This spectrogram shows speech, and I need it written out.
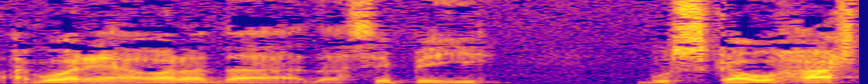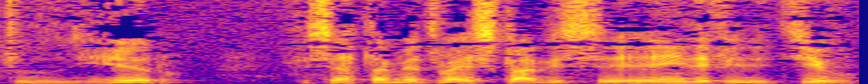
agora é a hora da, da CPI buscar o rastro do dinheiro, que certamente vai esclarecer em definitivo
